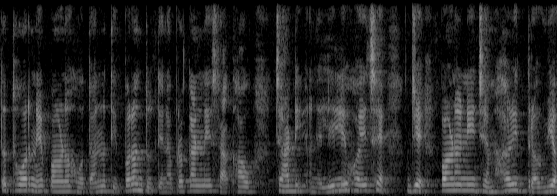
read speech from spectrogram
તો થોરને પર્ણ હોતા નથી, પરંતુ તેના પ્રકારની શાખાઓ જાડી અને લીલી હોય છે, જે પર્ણની જેમ હરિદ્રવ્ય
